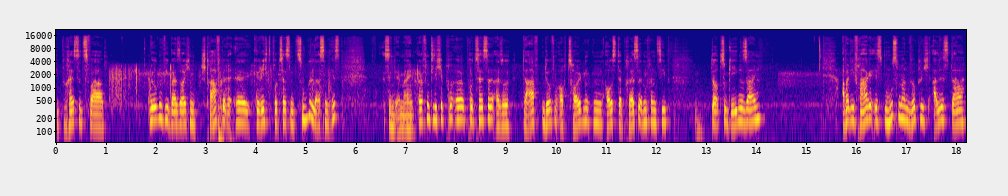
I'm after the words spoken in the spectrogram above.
die Presse zwar irgendwie bei solchen Strafgerichtsprozessen äh, zugelassen ist. Es sind ja immerhin öffentliche Pro äh, Prozesse, also darf, dürfen auch Zeugen aus der Presse im Prinzip dort zugegen sein. Aber die Frage ist, muss man wirklich alles da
